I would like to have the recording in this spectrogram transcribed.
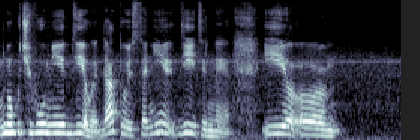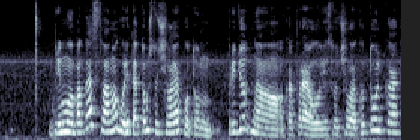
много чего умеют делать, да, то есть они деятельные. И э, прямое богатство, оно говорит о том, что человек, вот он придет на, как правило, если у человека только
